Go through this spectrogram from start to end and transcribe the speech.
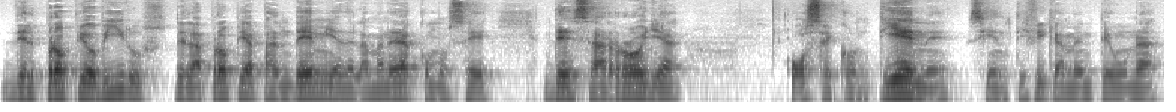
del propio virus, de la propia pandemia, de la manera como se desarrolla o se contiene científicamente una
